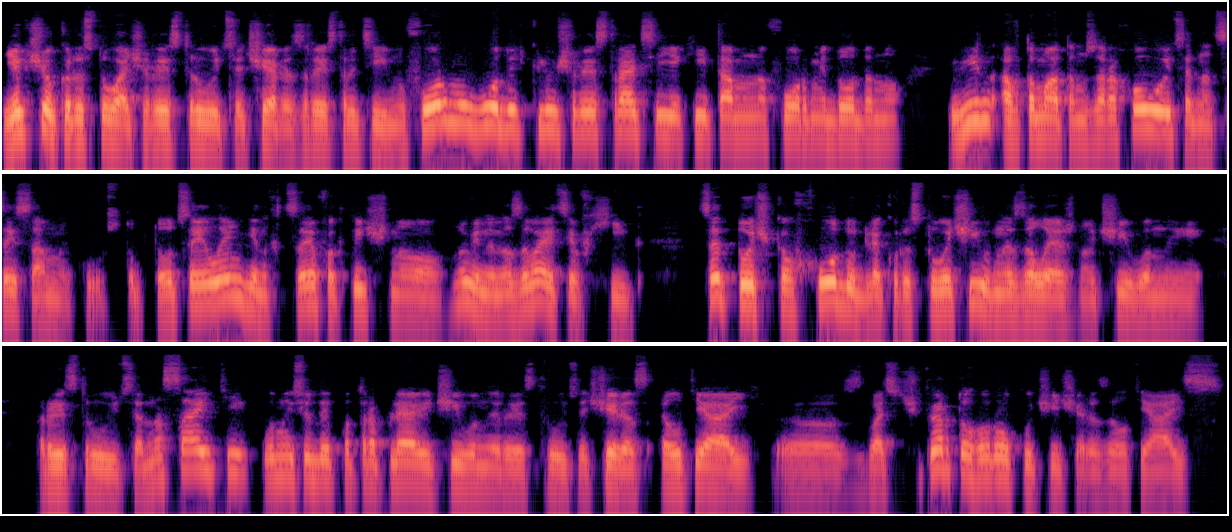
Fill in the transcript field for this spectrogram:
Якщо користувач реєструється через реєстраційну форму, вводить ключ реєстрації, який там на формі додано, він автоматом зараховується на цей самий курс. Тобто, оцей лендінг це фактично, ну він і називається вхід. Це точка входу для користувачів незалежно, чи вони реєструються на сайті, вони сюди потрапляють, чи вони реєструються через LTI е, з 24-го року, чи через LTI з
